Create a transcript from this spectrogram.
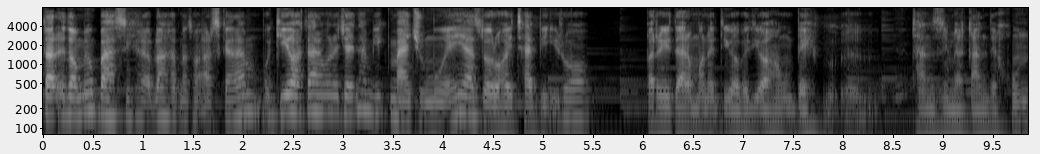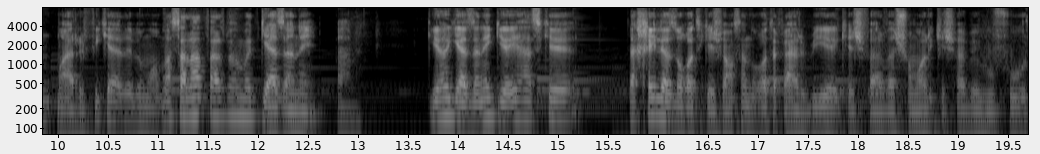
در ادامه اون بحثی که قبلا خدمتتون عرض کردم گیاه درمان جدید هم یک مجموعه ای از داروهای طبیعی رو برای درمان دیابت یا همون بهبو- تنظیم قند خون معرفی کرده به ما. مثلا فرض بفرمایید گزنه. بله. گیاه گزنه گیاهی هست که در خیلی از نقاط کشور مثلا نقاط غربی کشور و شمال کشور به وفور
